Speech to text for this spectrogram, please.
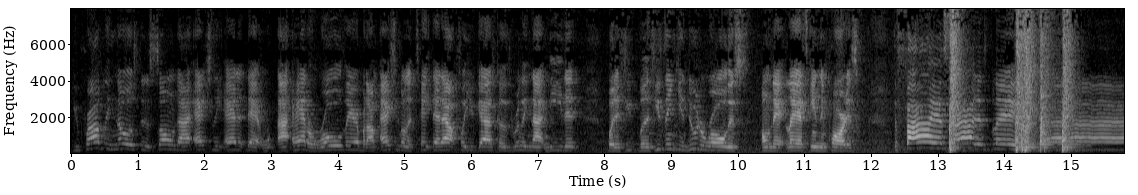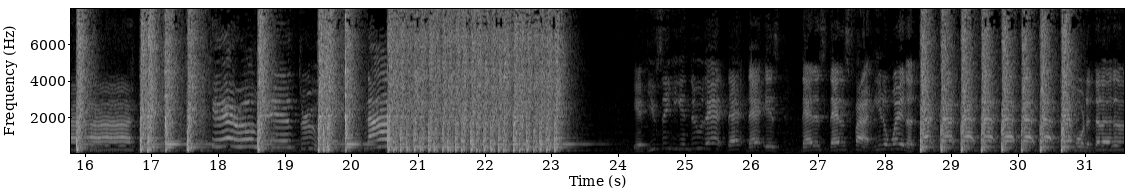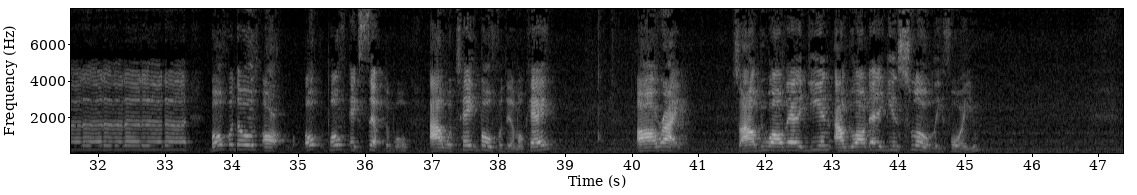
You probably noticed in the song that I actually added that I had a roll there, but I'm actually going to take that out for you guys because it's really not needed. But if you but if you think you can do the roll, is on that last ending part is the fireside is blazing through. If you think you can do that, that that is that is that is fine. Either way, the dot dot dot dot dot dot dot dot or the da da da da da da da da both of those are both acceptable. I will take both of them, okay? All right. So I'll do all that again. I'll do all that again slowly for you.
